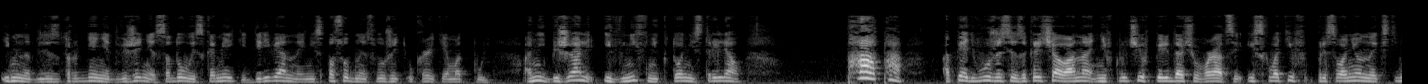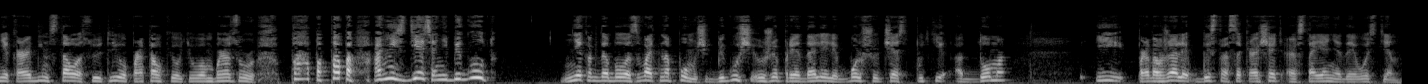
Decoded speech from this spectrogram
именно для затруднения движения садовые скамейки, деревянные, не способные служить укрытием от пуль. Они бежали, и в них никто не стрелял. «Папа!» Опять в ужасе закричала она, не включив передачу в рации, и, схватив прислоненный к стене карабин, стала суетливо проталкивать его в амбразуру. «Папа, папа, они здесь, они бегут!» Некогда было звать на помощь. Бегущие уже преодолели большую часть пути от дома и продолжали быстро сокращать расстояние до его стен.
